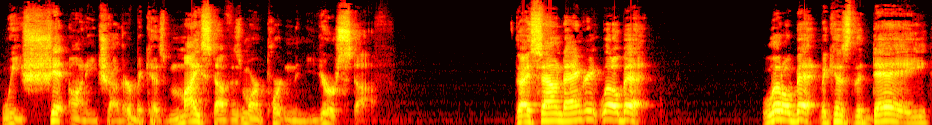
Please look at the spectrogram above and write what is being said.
We shit on each other because my stuff is more important than your stuff. Do I sound angry? A little bit. Little bit, because the day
